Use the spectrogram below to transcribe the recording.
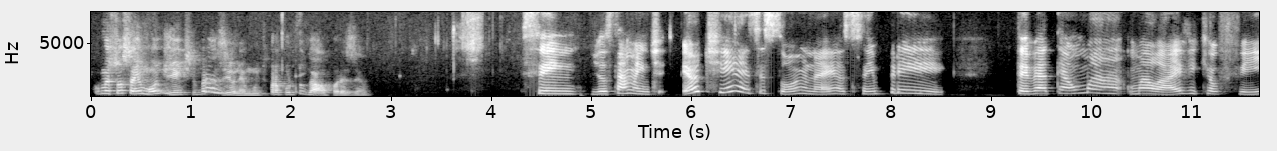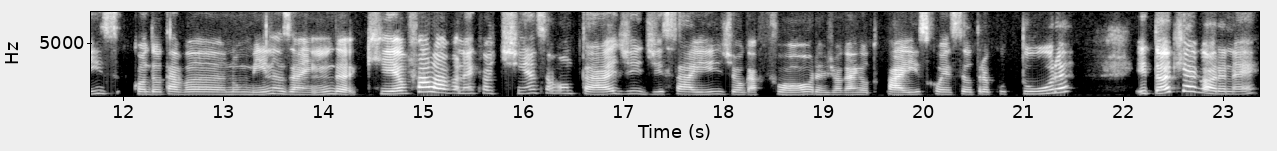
começou a sair um monte de gente do Brasil, né? Muito para Portugal, por exemplo. Sim, justamente. Eu tinha esse sonho, né? Eu sempre. Teve até uma, uma live que eu fiz quando eu estava no Minas ainda, que eu falava, né, que eu tinha essa vontade de sair, jogar fora, jogar em outro país, conhecer outra cultura. E tô aqui agora, né?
